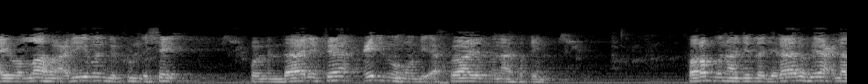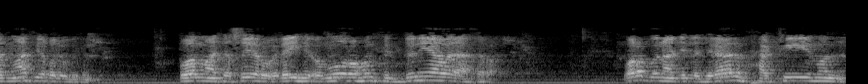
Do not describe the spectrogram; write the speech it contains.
أي والله عليم بكل شيء ومن ذلك علمه بأحوال المنافقين. فربنا جل جلاله يعلم ما في قلوبهم وما تصير إليه أمورهم في الدنيا والآخرة. وربنا جل جلاله حكيم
